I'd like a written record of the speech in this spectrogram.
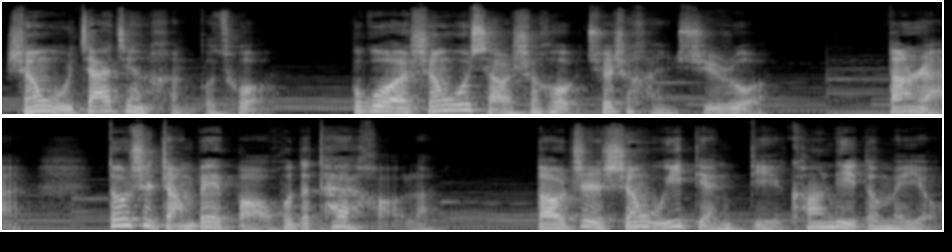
神武家境很不错。不过神武小时候确实很虚弱，当然都是长辈保护的太好了，导致神武一点抵抗力都没有。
